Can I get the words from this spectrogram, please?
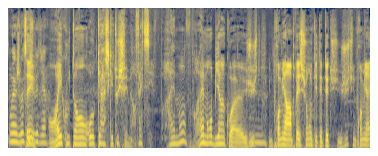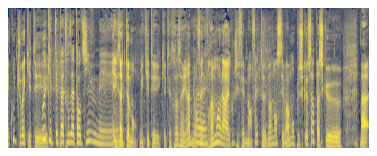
Ouais, je vois ce que tu veux dire. En réécoutant au casque et tout, je fais, mais en fait, c'est vraiment, vraiment bien, quoi. Euh, Juste Mhm. une première impression qui était peut-être juste une première écoute, tu vois, qui était. Oui, qui était pas très attentive, mais. Exactement, mais qui était, qui était très agréable. Et en fait, ouais. vraiment à la réécoute, j'ai fait, mais en fait, euh, non, non, c'est vraiment plus que ça parce que bah,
